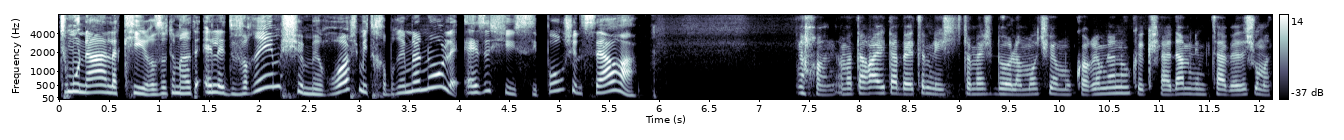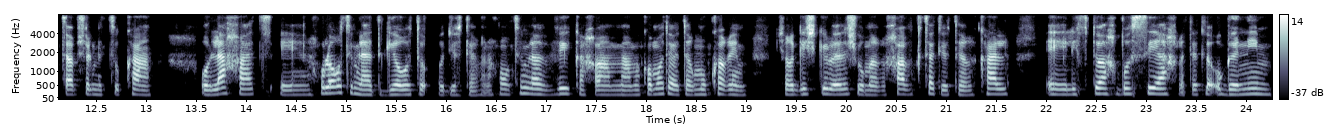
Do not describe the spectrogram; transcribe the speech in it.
תמונה על הקיר. זאת אומרת, אלה דברים שמראש מתחברים לנו לאיזשהי סיפור של סערה. נכון, המטרה הייתה בעצם להשתמש בעולמות שהם מוכרים לנו, כי כשאדם נמצא באיזשהו מצב של מצוקה, או לחץ, אנחנו לא רוצים לאתגר אותו עוד יותר, אנחנו רוצים להביא ככה מהמקומות היותר מוכרים, שירגיש כאילו איזשהו מרחב קצת יותר קל לפתוח בו שיח, לתת לו עוגנים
